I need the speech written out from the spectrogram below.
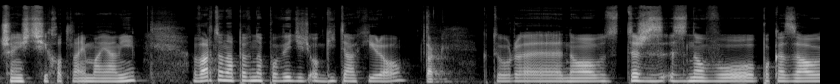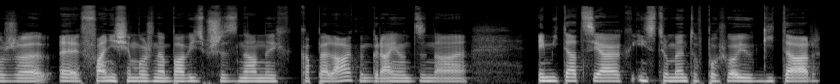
części Hotline Miami. Warto na pewno powiedzieć o Guitar Hero. Tak które no, też znowu pokazało, że e, fajnie się można bawić przy znanych kapelach, grając na imitacjach instrumentów pokroju gitar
